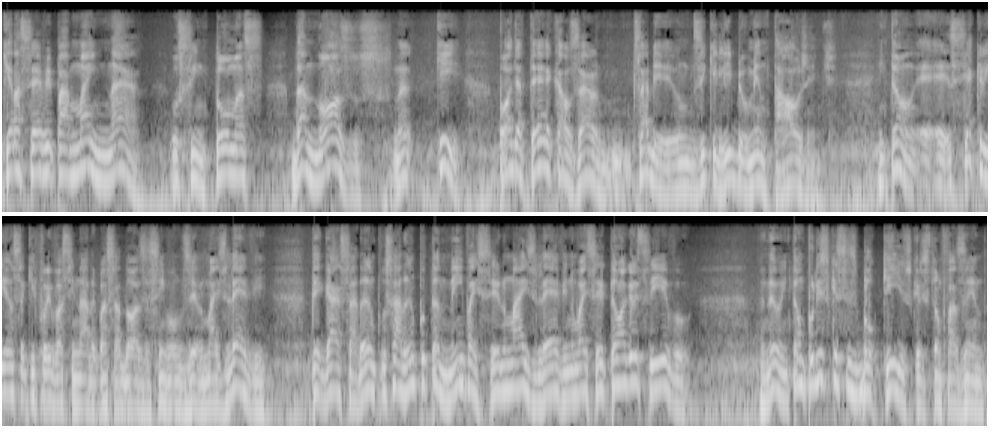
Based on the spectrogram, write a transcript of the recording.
que ela serve para amainar os sintomas danosos, né? Que pode até causar, sabe, um desequilíbrio mental, gente. Então, é, é, se a criança que foi vacinada com essa dose, assim, vamos dizer, mais leve, pegar sarampo, o sarampo também vai ser mais leve, não vai ser tão agressivo. Entendeu? Então, por isso que esses bloqueios que eles estão fazendo.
